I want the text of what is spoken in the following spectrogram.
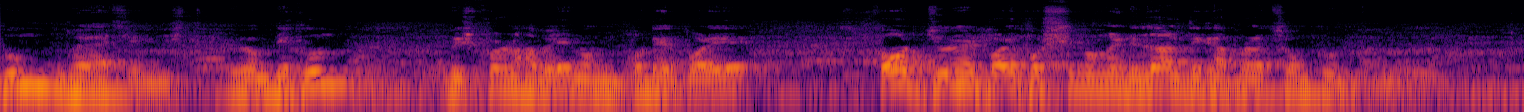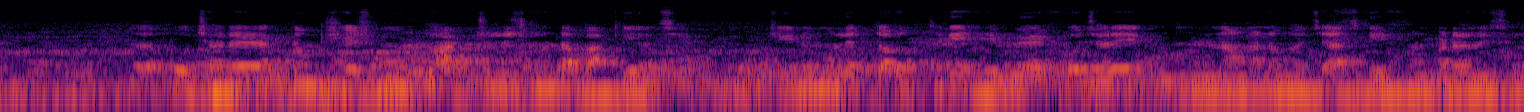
গুম হয়ে আছে জিনিসটা। এবং দেখুন বিস্ফোরণ হবে এবং ভোটের পরে ফোর্থ জুনের পরে পশ্চিমবঙ্গের রেজাল্ট দেখে আপনারা চমকে উঠবেন। প্রচারের একদম শেষ মুহূর্ত আটচল্লিশ ঘণ্টা বাকি আছে। তৃণমূলের তরফ থেকে হেভিওয়েট প্রচারে নামানো হয়েছে। আজকে ইরফান পাঠান ছিল,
